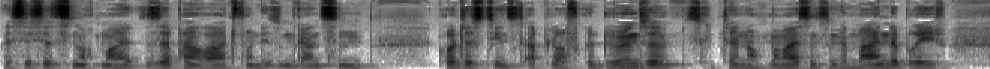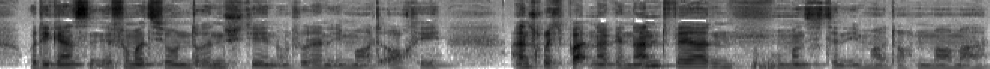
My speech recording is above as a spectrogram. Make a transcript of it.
Es ist jetzt nochmal separat von diesem ganzen Gottesdienstablauf Gedönse. Es gibt ja noch mal meistens einen Gemeindebrief, wo die ganzen Informationen drinstehen und wo dann eben halt auch die Ansprechpartner genannt werden, wo man sich dann eben halt auch mal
